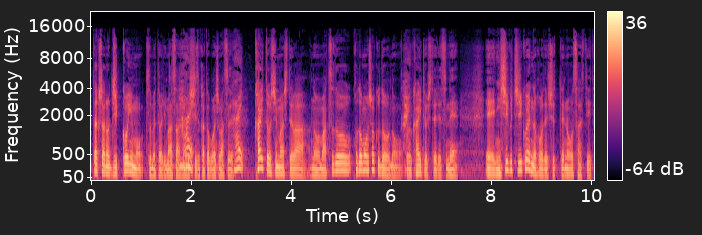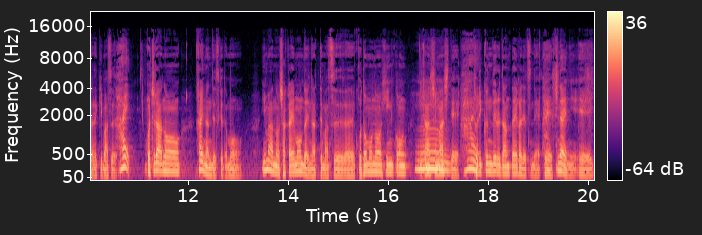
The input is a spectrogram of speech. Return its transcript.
私あの実行委員も務めておりますあの、はい石塚と申します。はい会としましてはあの松戸子ども食堂の会としてですね、えー西口公園の方で出店をさせていただきます。はい。こちらあの会なんですけども。今あの社会問題になってますえー子どもの貧困に関しまして、うんはい取り組んでいる団体がですね、えー市内に、えー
